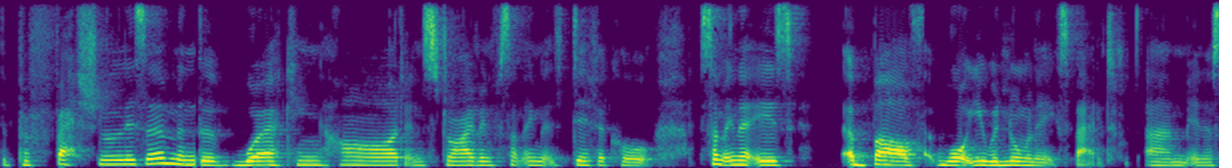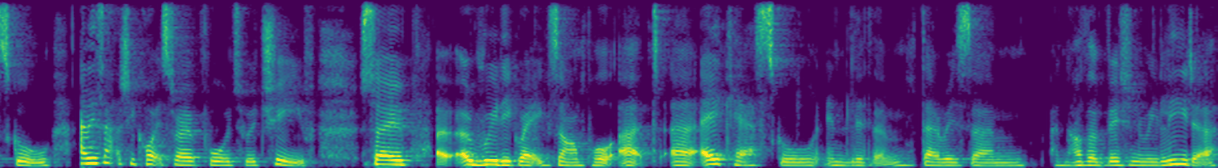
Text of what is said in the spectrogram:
the professionalism and the working hard and striving for something that's difficult something that is above what you would normally expect um, in a school. And it's actually quite straightforward to achieve. So a, a really great example at uh, AKS school in Lytham there is um, another visionary leader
